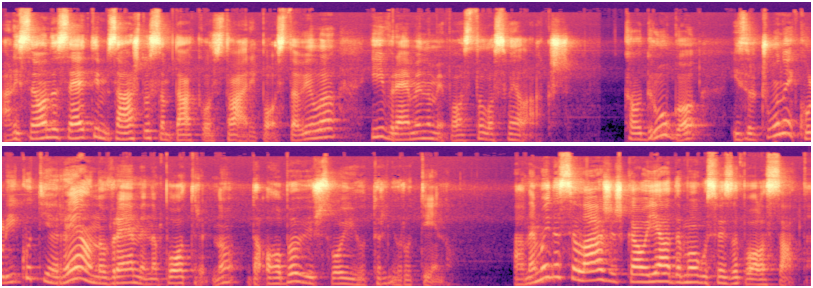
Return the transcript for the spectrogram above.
Ali se onda setim zašto sam tako stvari postavila i vremenom je postalo sve lakše. Kao drugo, izračunaj koliko ti je realno vremena potrebno da obaviš svoju jutarnju rutinu. Ali nemoj da se lažeš kao ja da mogu sve za pola sata,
